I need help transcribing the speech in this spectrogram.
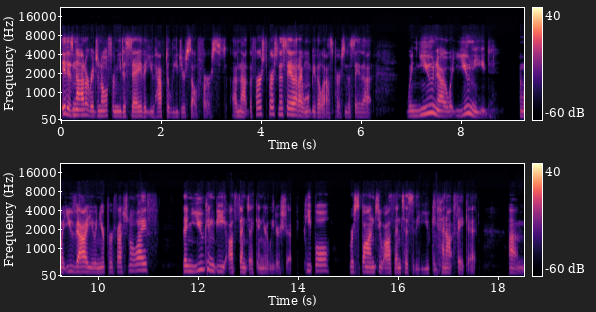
it is not original for me to say that you have to lead yourself first. I'm not the first person to say that. I won't be the last person to say that. When you know what you need and what you value in your professional life, then you can be authentic in your leadership. People respond to authenticity. You cannot fake it. Um,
